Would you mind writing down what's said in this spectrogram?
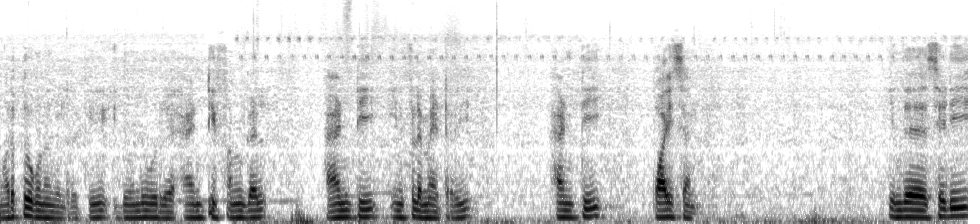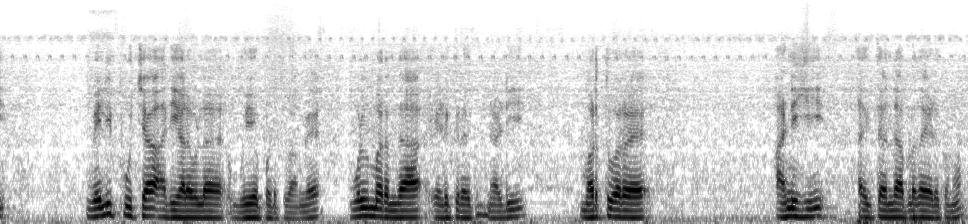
மருத்துவ குணங்கள் இருக்குது இது வந்து ஒரு anti fungal anti inflammatory anti poison இந்த செடி வெளிப்பூச்சா அதிக அளவில் உபயோகப்படுத்துவாங்க. உள் மருந்தாக எடுக்கிறதுக்கு முன்னாடி மருத்துவரை அணுகி அதுக்கு தகுந்தாப்பில் தான் எடுக்கணும்.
